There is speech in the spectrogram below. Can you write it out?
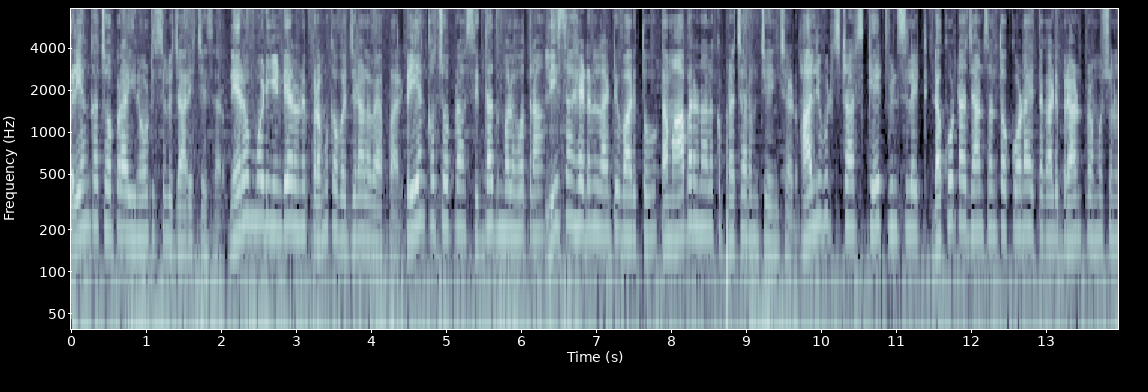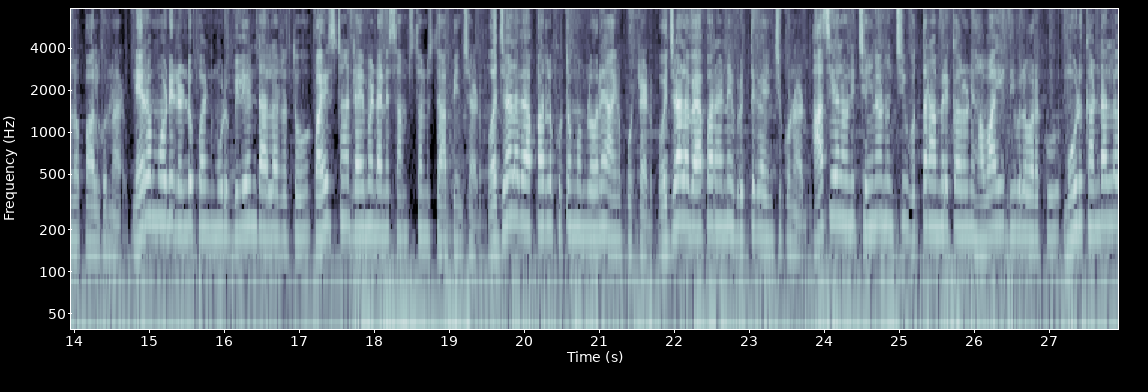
ప్రియాంక చోప్రా ఈ నోటీసులు జారీ చేశారు. నీరవ్ మోడీ ఇండియాలోని ప్రముఖ వజ్రాల వ్యాపారి. ప్రియాంక చోప్రా సిద్ధార్థ్ మల్హోత్రా లీసా హెడన్ లాంటి వారితో తమ ఆభరణాలకు ప్రచారం చేయించాడు. Hollywood stars Kate Winslet Dakota జాన్సన్తో కూడా ఇతగాడి బ్రాండ్ ప్రమోషన్ ప్రదర్శనలో పాల్గొన్నారు. నీరవ్ మోడీ రెండు పాయింట్ మూడు బిలియన్ డాలర్లతో ఫైవ్ స్టార్ డైమండ్ అనే సంస్థను స్థాపించాడు. వజ్రాల వ్యాపారుల కుటుంబంలోనే ఆయన పుట్టాడు. వజ్రాల వ్యాపారాన్ని వృత్తిగా ఎంచుకున్నాడు. ఆసియాలోని చైనా నుంచి ఉత్తర అమెరికాలోని హవాయి దీవుల వరకు మూడు ఖండాల్లో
